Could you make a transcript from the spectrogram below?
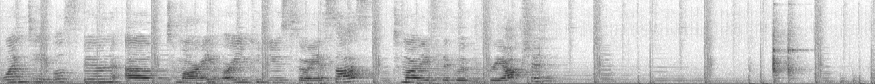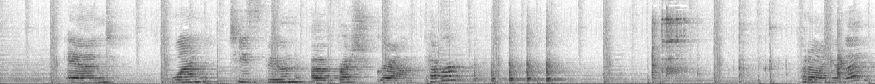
One tablespoon of tamari, or you could use soya sauce. Tamari is the gluten-free option. And one teaspoon of fresh ground pepper. Put on your lid.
